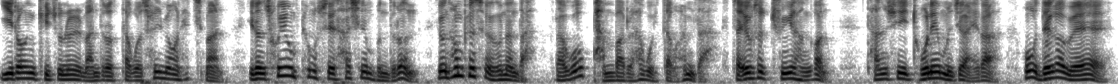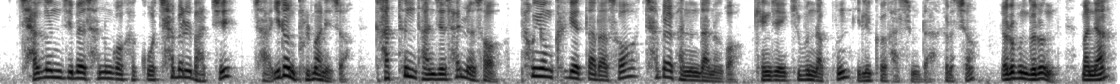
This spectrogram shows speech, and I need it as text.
이런 기준을 만들었다고 설명을 했지만 이런 소형 평수에 사시는 분들은 이건 형평성에 어긋난다라고 반발을 하고 있다고 합니다. 자, 여기서 중요한 건 단순히 돈의 문제가 아니라 어, 내가 왜 작은 집에 사는 것 갖고 차별을 받지? 자, 이런 불만이죠. 같은 단지에 살면서 평형 크기에 따라서 차별받는다는 거 굉장히 기분 나쁜 일일 것 같습니다. 그렇죠? 여러분들은 만약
